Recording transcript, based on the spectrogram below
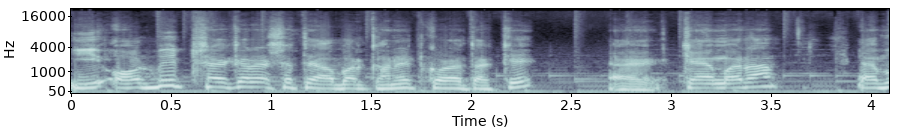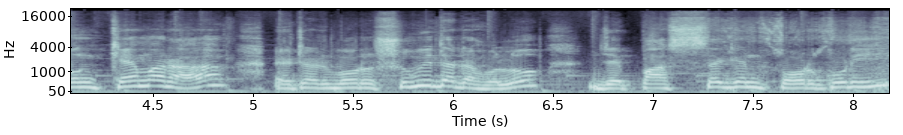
এই অরবিট ট্র্যাকারের সাথে আবার কানেক্ট করা থাকে। ক্যামেরা। এবং ক্যামেরা, এটার বড় সুবিধাটা হলো যে পাঁচ সেকেন্ড পর করেই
